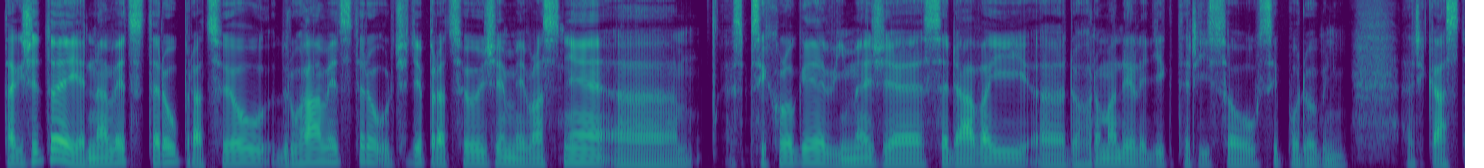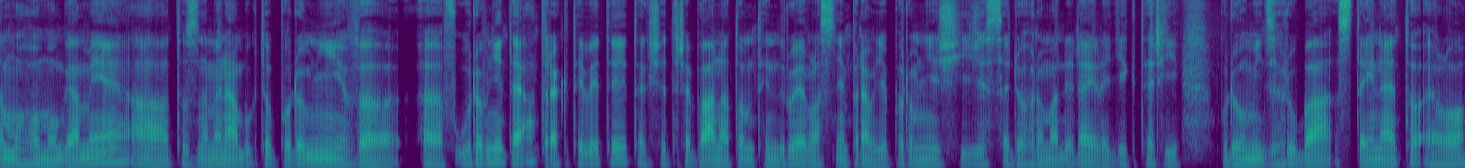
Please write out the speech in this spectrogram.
Takže to je jedna věc, kterou pracují. Druhá věc, kterou určitě pracují, že my vlastně eh, z psychologie víme, že se dávají eh, dohromady lidi, kteří jsou si podobní. Říká se tomu homogamie a to znamená buď to podobní v, eh, v úrovni té atraktivity, takže třeba na tom Tinderu je vlastně pravděpodobnější, že se dohromady dají lidi, kteří budou mít zhruba stejné to elo,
